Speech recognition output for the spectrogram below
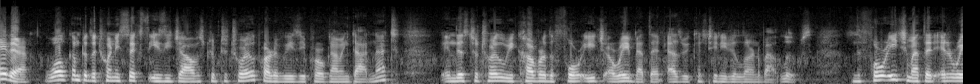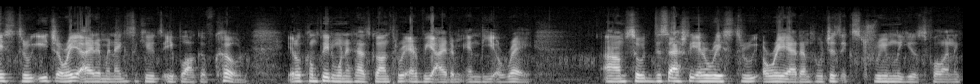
Hey there, welcome to the 26th Easy JavaScript tutorial, part of easyprogramming.net. In this tutorial we cover the for each array method as we continue to learn about loops. The for each method iterates through each array item and executes a block of code. It'll complete when it has gone through every item in the array. Um, so this actually iterates through array items, which is extremely useful, and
